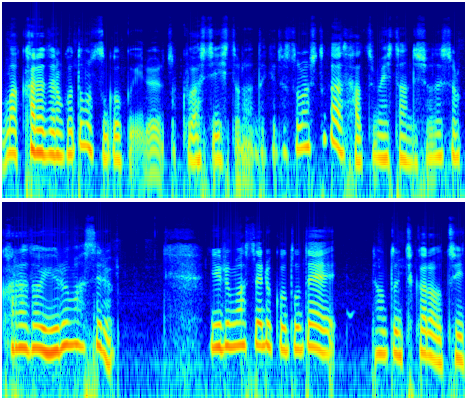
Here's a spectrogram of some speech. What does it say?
まあ、体のこともすごくいろいろと詳しい人なんだけどその人が発明したんでしょうね。その体を緩ませる。緩ませることで本当に力をつ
